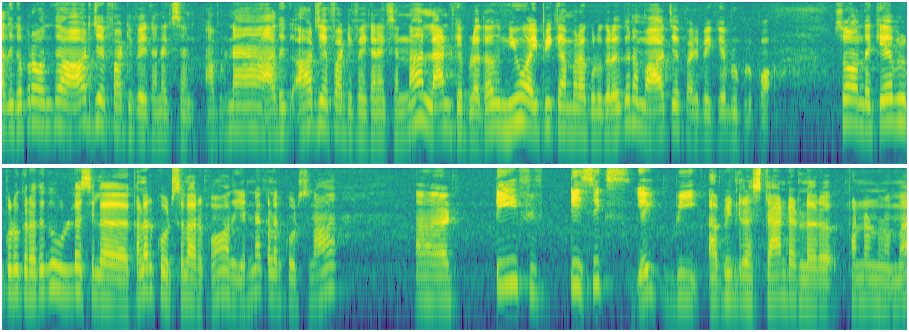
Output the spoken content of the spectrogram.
அதுக்கப்புறம் வந்து ஆர்ஜே ஃபார்ட்டி ஃபைவ் கனெக்ஷன் அப்படின்னா அதுக்கு ஆர்ஜே ஃபார்ட்டி ஃபைவ் கனெக்ஷன்னா லேண்ட் கேபிள் அதாவது நியூ ஐபி கேமரா கொடுக்குறதுக்கு நம்ம ஆர்ஜே ஃபார்ட்டி ஃபைவ் கேபிள் கொடுப்போம். ஸோ அந்த கேபிள் கொடுக்குறதுக்கு உள்ள சில கலர் கோட்ஸ்லாம் இருக்கும். அது என்ன கலர் கோட்ஸ்னால் T fifty six eight B அப்படின்ற ஸ்டாண்டர்டில் பண்ணணும் நம்ம.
